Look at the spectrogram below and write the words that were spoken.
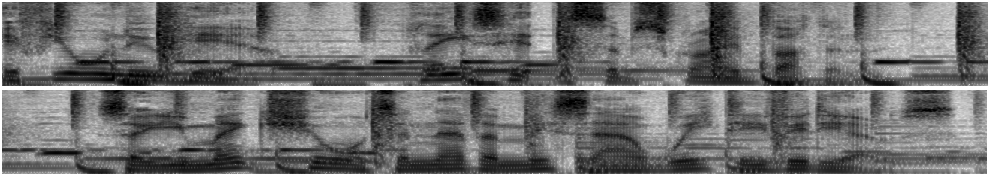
If you're new here, please hit the subscribe button so you make sure to never miss our weekly videos.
